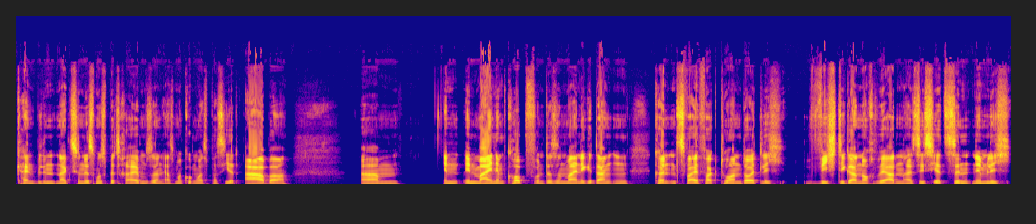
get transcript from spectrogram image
keinen blinden Aktionismus betreiben, sondern erstmal gucken, was passiert. Aber ähm, in, in meinem Kopf, und das sind meine Gedanken, könnten zwei Faktoren deutlich wichtiger noch werden, als sie es jetzt sind, nämlich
